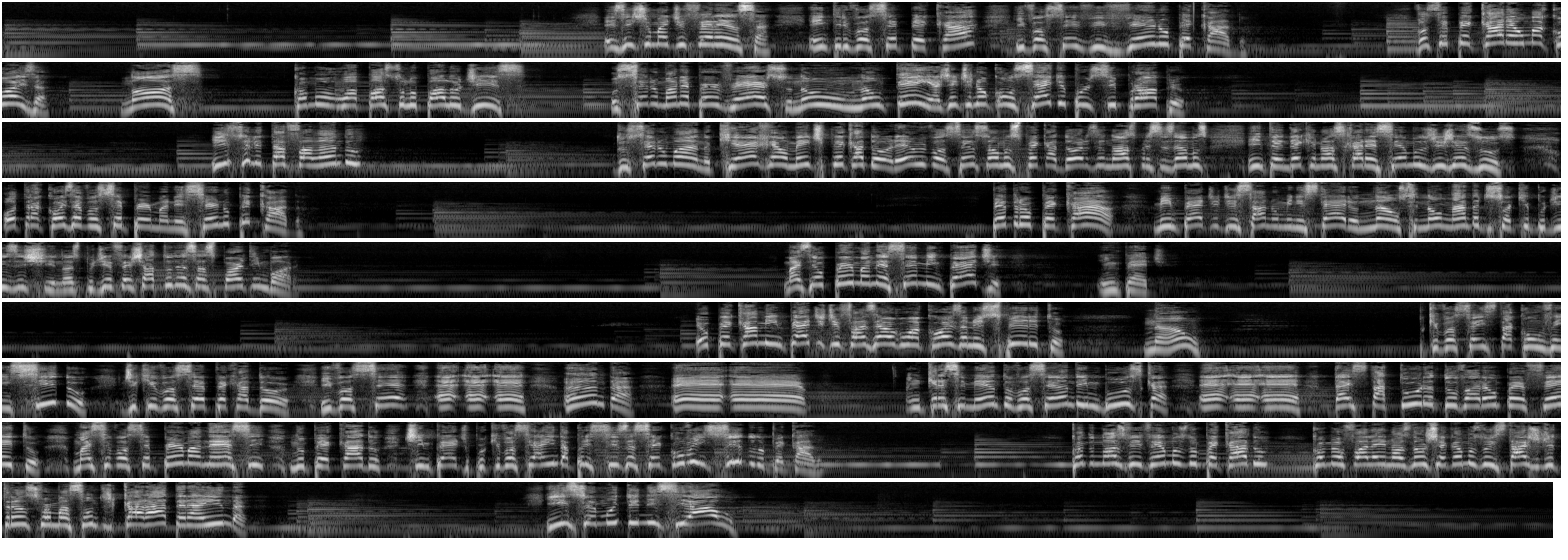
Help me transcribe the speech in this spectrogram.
Existe uma diferença entre você pecar e você viver no pecado. Você pecar é uma coisa. Nós, como o apóstolo Paulo diz, o ser humano é perverso, não, não tem, a gente não consegue por si próprio. Isso ele está falando do ser humano que é realmente pecador. Eu e você somos pecadores e nós precisamos entender que nós carecemos de Jesus. Outra coisa é você permanecer no pecado. Pedro, pecar me impede de estar no ministério? Não, senão nada disso aqui podia existir. Nós podíamos fechar todas essas portas e ir embora. Mas eu permanecer me impede? Impede. Eu pecar me impede de fazer alguma coisa no espírito? Não. Porque você está convencido de que você é pecador. E você é, é, é anda é, é, em crescimento, você anda em busca é, da estatura do varão perfeito. Mas se você permanece no pecado, te impede, porque você ainda precisa ser convencido do pecado. Quando nós vivemos no pecado, como eu falei, nós não chegamos no estágio de transformação de caráter ainda. E isso é muito inicial.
